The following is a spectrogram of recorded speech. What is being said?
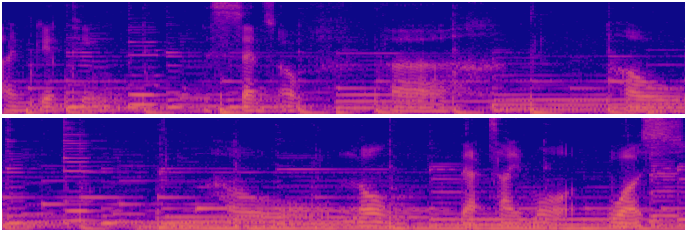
i'm getting a sense of uh, how how long that time was.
